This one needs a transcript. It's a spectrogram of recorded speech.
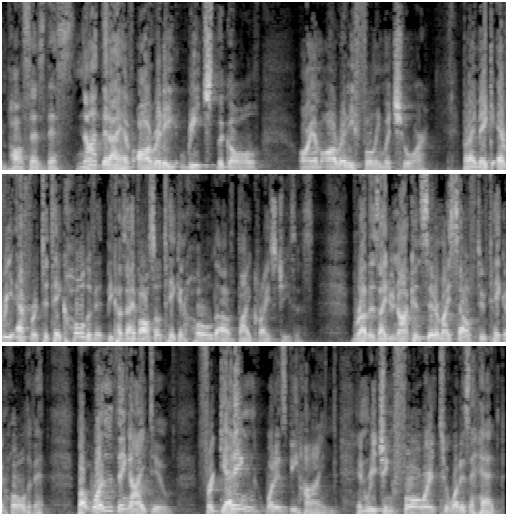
And Paul says this, not that I have already reached the goal or am already fully mature, but I make every effort to take hold of it because I have also taken hold of by Christ Jesus. Brothers, I do not consider myself to have taken hold of it, but one thing I do, Forgetting what is behind and reaching forward to what is ahead,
